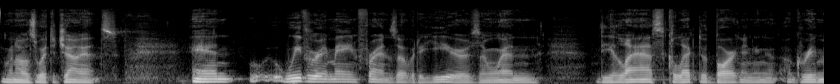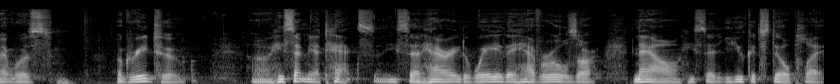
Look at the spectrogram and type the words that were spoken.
when I was with the Giants. And we've remained friends over the years. And when the last collective bargaining agreement was agreed to, uh, he sent me a text and he said, Harry, the way they have rules are now, he said, you could still play.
